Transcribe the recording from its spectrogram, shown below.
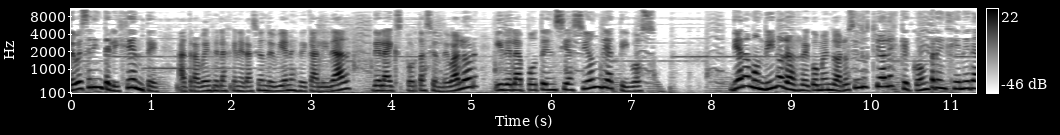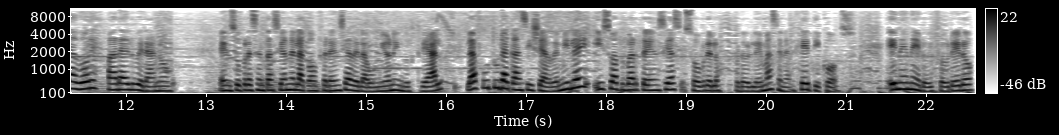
debe ser inteligente a través de la generación de bienes de calidad, de la exportación de valor y de la potenciación de activos. Diana Mondino les recomendó a los industriales que compren generadores para el verano. En su presentación en la conferencia de la Unión Industrial, la futura canciller de Miley hizo advertencias sobre los problemas energéticos. En enero y febrero,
